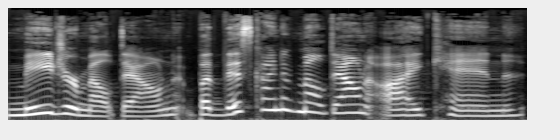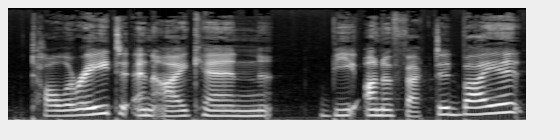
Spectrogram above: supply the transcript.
Major meltdown, but this kind of meltdown I can tolerate and I can be unaffected by it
